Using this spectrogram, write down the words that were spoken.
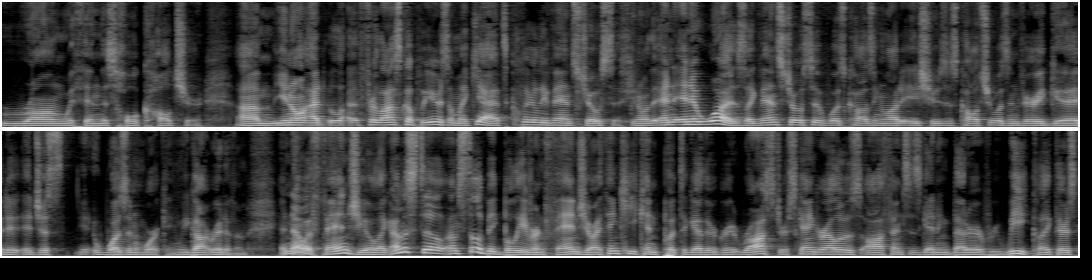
wrong within this whole culture. Um, you know, at, for the last couple years, I'm like, yeah, it's clearly Vance Joseph. You know, and and it was like Vance Joseph was causing a lot of issues. His culture wasn't very good. It, it just it wasn't working. We got rid of him. And now with Fangio, like I'm still I'm still a big believer in Fangio. I think he can put together a great roster. Scangarello's offense is getting better every week. Like there's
